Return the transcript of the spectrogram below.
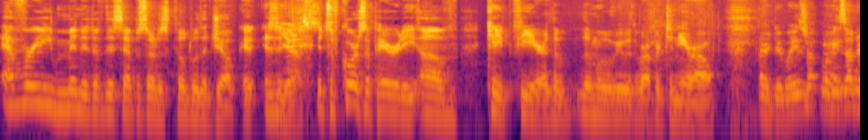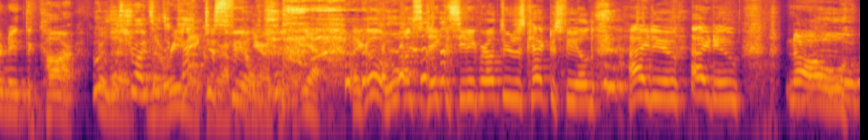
every minute of this episode is filled with a joke. It, is, Yes. It's, of course, a parody of Cape Fear, the, the movie with Robert De Niro. Or do when he's, when he's underneath the car. Ooh, Or let's drive through the remake with cactus Robert De field. Niro, I should say. Yeah. Like, oh, who wants to take the scenic route through this cactus field? I do. I do. No.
